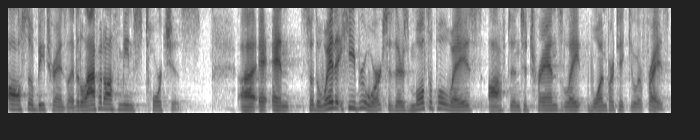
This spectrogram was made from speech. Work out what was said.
also be translated. Lapidoth means torches. Uh, and so the way that Hebrew works is there's multiple ways often to translate one particular phrase.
